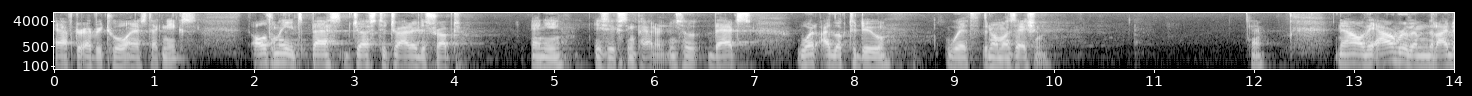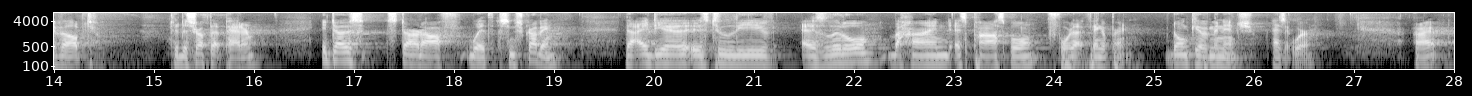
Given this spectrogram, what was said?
after every tool and its techniques. Ultimately, it's best just to try to disrupt any existing pattern. And so that's what I look to do with the normalization. Okay? Now, the algorithm that I developed to disrupt that pattern, it does start off with some scrubbing. The idea is to leave as little behind as possible for that fingerprint. Don't give them an inch, as it were. All right?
